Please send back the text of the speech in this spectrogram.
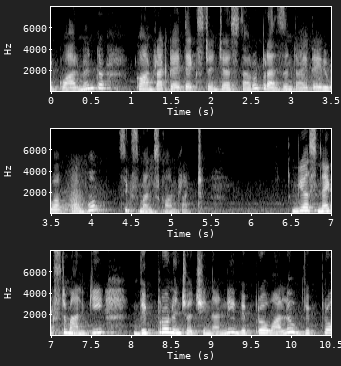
requirement contract అయితే ఎక్స్టెండ్ చేస్తారు. ప్రజెంట్ అయితే ఇది work from home six months contract ఎస్ నెక్స్ట్ మనకి విప్రో నుంచి వచ్చిందండి. విప్రో వాళ్ళు విప్రో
